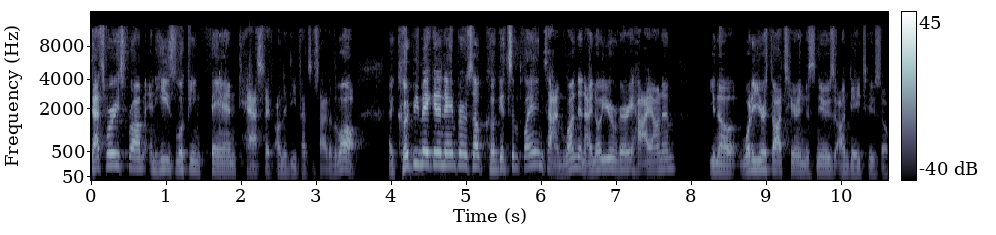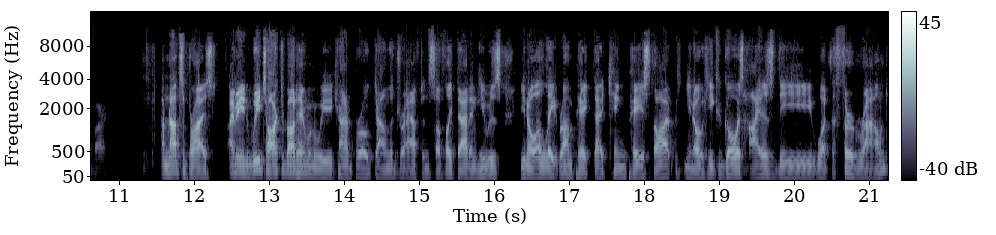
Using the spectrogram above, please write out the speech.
that's where he's from, and he's looking fantastic on the defensive side of the ball. I could be making a name for himself, could get some playing time. London, I know you're very high on him. You know, what are your thoughts hearing this news on day two so far? I'm not surprised. I mean, we talked about him when we kind of broke down the draft and stuff like that. And he was, you know, a late round pick that King Pace thought, you know, he could go as high as the what the third round.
